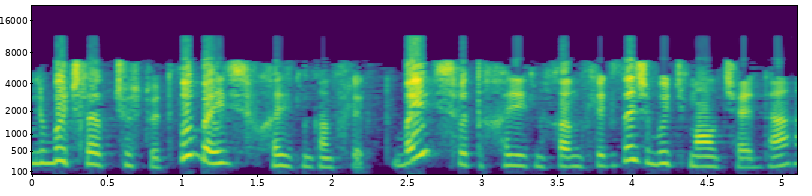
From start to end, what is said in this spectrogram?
Любой человек чувствует, вы боитесь выходить на конфликт. Боитесь вы выходить на конфликт, значит, будете молчать, да?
